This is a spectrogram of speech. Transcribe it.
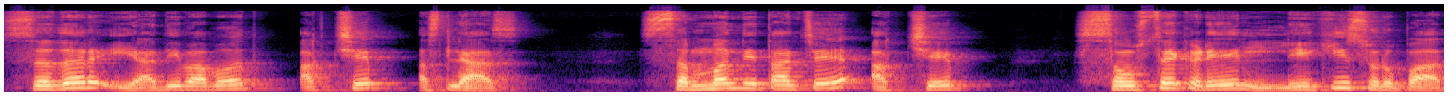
सदर यादीबाबत आक्षेप असल्यास संबंधितांचे आक्षेप संस्थेकडे लेखी स्वरूपात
